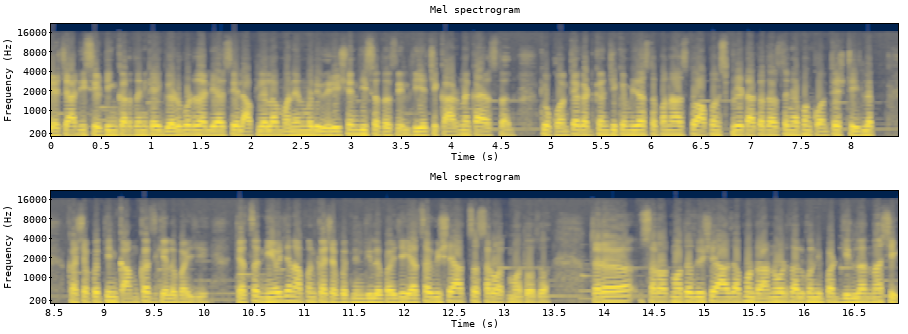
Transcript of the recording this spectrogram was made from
याच्या आधी सेटिंग करताना काही गडबड झाली असेल आपल्याला मनांमध्ये व्हेरिएशन दिसत असेल तर याची कारणं काय असतात? किंवा कोणत्या घटकांची कमी जास्तपणा असतो आपण स्प्रे टाकत असताना आपण कोणत्या स्टेजला कशा पद्धतीने कामकाज केलं पाहिजे? त्याचं नियोजन आपण कशा पद्धतीने दिलं पाहिजे? याचा विषय आजचा सर्वात महत्त्वाचा. तर सर्वात महत्त्वाचा विषय आज आपण रानवड तालुका निपाट जिल्हा नाशिक.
